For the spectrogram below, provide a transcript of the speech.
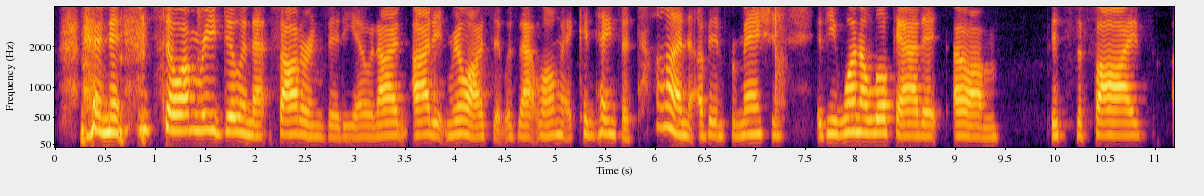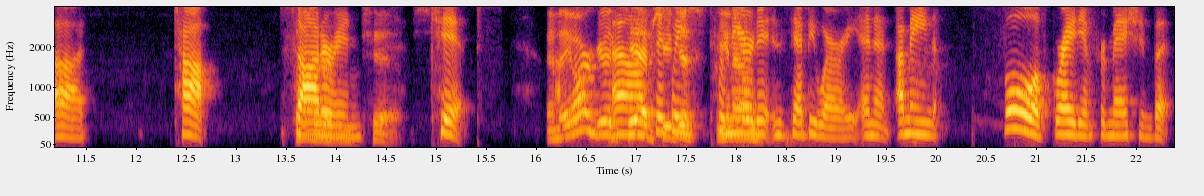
and so I'm redoing that soldering video, and I I didn't realize it was that long. It contains a ton of information. If you want to look at it, um, it's the five uh, top soldering tips. tips. And they are good Uh, I tips. think You we just, you know, premiered it in February, and it, I mean, full of great information. But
